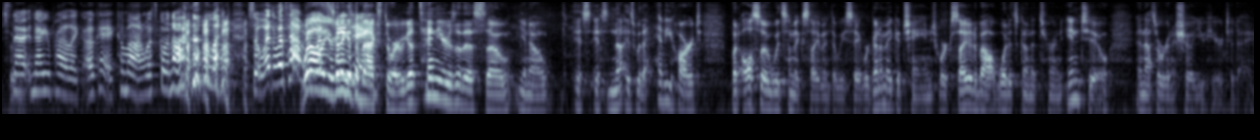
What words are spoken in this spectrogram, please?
So, Now, now you're probably like, okay, come on, what's going on? like, so what, what's happening? well, What's you're gonna get the backstory. We got 10 years of this, so you know, it's it's not it's with a heavy heart, but also with some excitement that we say we're gonna make a change. We're excited about what it's gonna turn into, and that's what we're gonna show you here today.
